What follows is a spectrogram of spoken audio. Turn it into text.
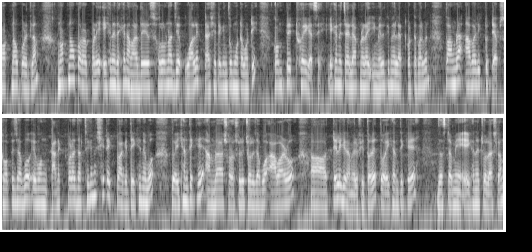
নট নাও করে দিলাম। নট নাও করার পরে এখানে দেখেন আমাদের সোলোনা যে ওয়ালেটটা সেটা কিন্তু মোটামুটি কমপ্লিট হয়ে গেছে। এখানে চাইলে আপনারা ইমেল টিমেল অ্যাড করতে পারবেন। তো আমরা আবার একটু ট্যাপ শপে যাব এবং কানেক্ট করা যাচ্ছে কিনা সেটা একটু আগে দেখে নেব। তো এখান থেকে আমরা সরাসরি চলে যাব আবারও টেলিগ্রামের ভিতরে। তো এখান থেকে জাস্ট আমি এখানে চলে আসলাম।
